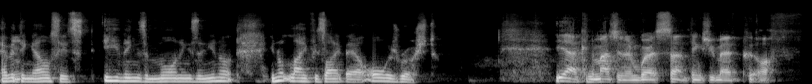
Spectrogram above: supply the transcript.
Everything mm-hmm. else is evenings and mornings, and you know, you know, life is like they are always rushed. Yeah, I can imagine. And whereas certain things you may have put off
